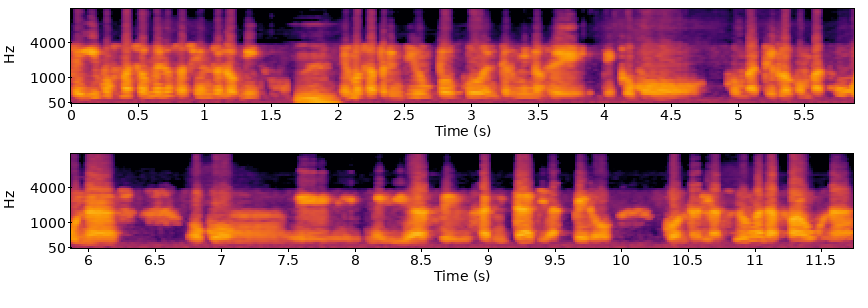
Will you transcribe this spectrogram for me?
seguimos más o menos haciendo lo mismo. Mm. Hemos aprendido un poco en términos de, de cómo combatirlo con vacunas, o con eh, medidas eh, sanitarias, pero con relación a la fauna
